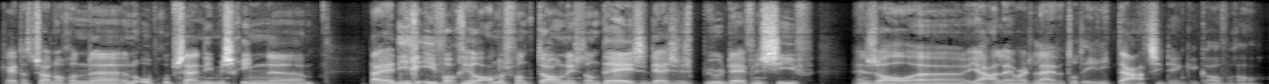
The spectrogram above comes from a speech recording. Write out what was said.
Kijk, dat zou nog een, uh, een oproep zijn die misschien, uh, nou ja, die in ieder geval heel anders van toon is dan deze. Deze is puur defensief en zal ja, alleen maar leiden tot irritatie, denk ik, overal.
